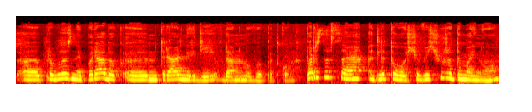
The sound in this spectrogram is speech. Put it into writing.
е, приблизний порядок е, нотаріальних дій в даному випадку. Перш за все, для того, щоб відчужити майно,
